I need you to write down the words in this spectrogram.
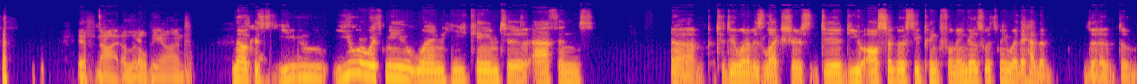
if not a little yeah. beyond. No, because you you were with me when he came to Athens um, to do one of his lectures. Did you also go see Pink Flamingos with me, where they had the the the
